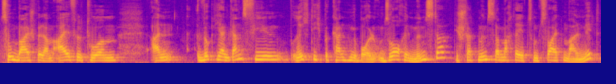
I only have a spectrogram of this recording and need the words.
Zum Beispiel am Eiffelturm, an wirklich an ganz vielen richtig bekannten Gebäuden. Und so auch in Münster. Die Stadt Münster macht da jetzt zum zweiten Mal mit.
